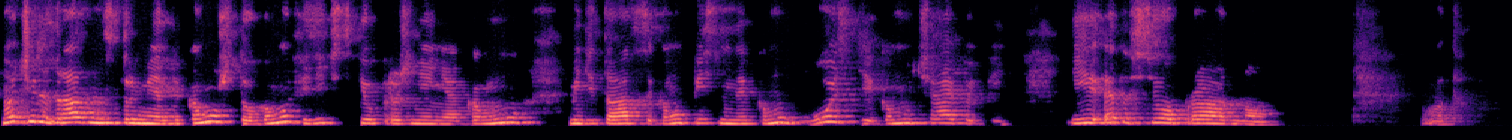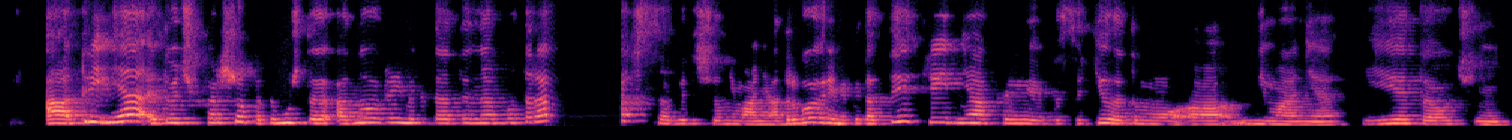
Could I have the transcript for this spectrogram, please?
но через разные инструменты. Кому что, кому физические упражнения, кому медитации, кому письменные, кому гости, кому чай попить. И это все про одно. Вот. А три дня это очень хорошо, потому что одно время, когда ты на полтора часа вытащил внимание, а другое время, когда ты три дня посвятил этому а, внимание. И это очень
